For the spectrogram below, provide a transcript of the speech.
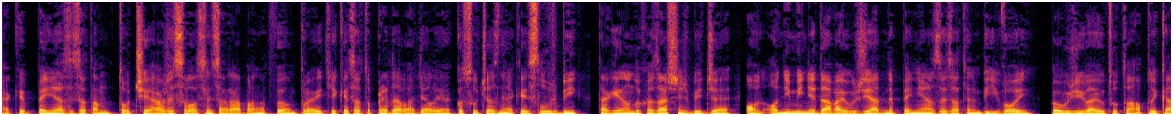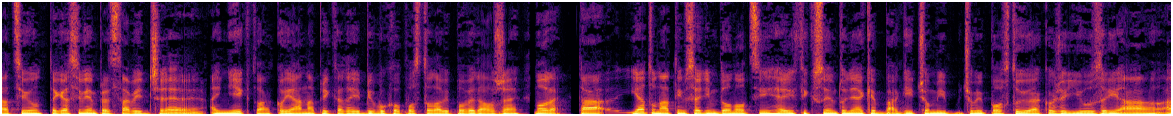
aké peniaze sa tam točia a že sa vlastne zarába na tvojom projekte, keď sa to predáva ďalej ako súčasť nejakej služby, tak jednoducho začneš byť, že on, oni mi nedávajú žiadne peniaze za ten vývoj, používajú túto aplikáciu, tak ja si viem predstaviť, že aj niekto ako ja napríklad hej, by buchol po stole by povedal, že more, tá, ja tu nad tým sedím do noci, hej, fixujem tu nejaké bugy, čo mi, čo mi postujú akože usery a, a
